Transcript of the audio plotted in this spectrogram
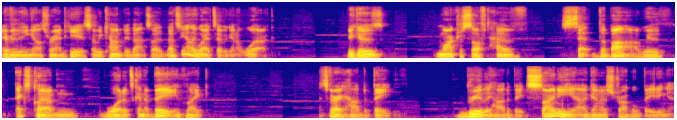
everything else around here, so we can't do that. So that's the only way it's ever going to work because Microsoft have set the bar with XCloud and what it's going to be. Like it's very hard to beat really hard to beat. Sony are going to struggle beating it.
